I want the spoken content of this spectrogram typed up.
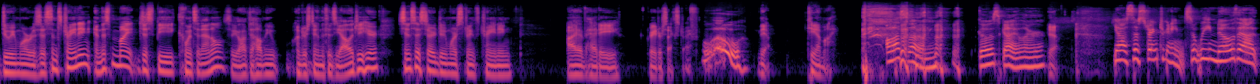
doing more resistance training, and this might just be coincidental, so you'll have to help me understand the physiology here. Since I started doing more strength training, I have had a greater sex drive. Whoa. Yeah. TMI. Awesome. Go, Skylar. Yeah. Yeah. So, strength training. So, we know that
